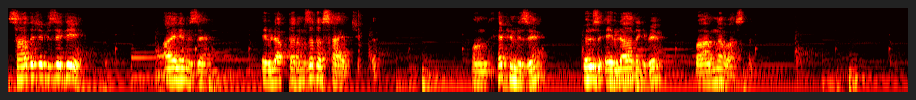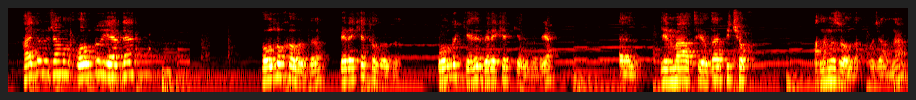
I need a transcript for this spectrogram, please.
Sadece bize değil, ailemize, evlatlarımıza da sahip çıktı. Onun hepimizi öz evladı gibi bağrına bastı. Haydar Hocam'ın olduğu yerde bolluk olurdu, bereket olurdu. Bolluk gelir, bereket gelir oraya. Ee, 26 yılda birçok anımız oldu hocamla.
